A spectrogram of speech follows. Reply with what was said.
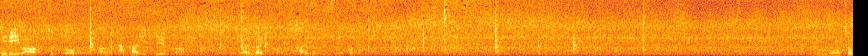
ヘリがちょっとあの高いっていうか意外がいっぱい入るんですねこれ。ちょっ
